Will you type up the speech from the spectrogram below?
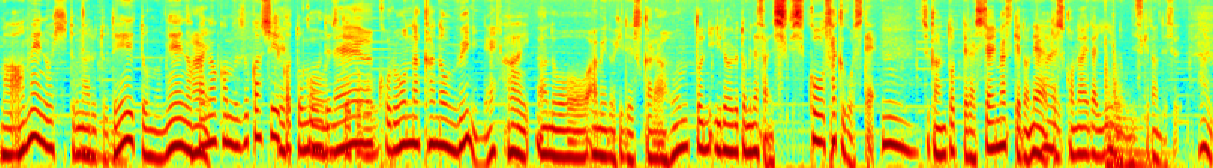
まあ雨の日となるとデートもね、なかなか難しいかと思うんですけど、ね、コロナ禍の上にねはい、あの雨の日ですから本当にいろいろと皆さんし試行錯誤してうん、時間取ってらっしゃいますけどね、はい。私この間いいのを見つけたんです。はい、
